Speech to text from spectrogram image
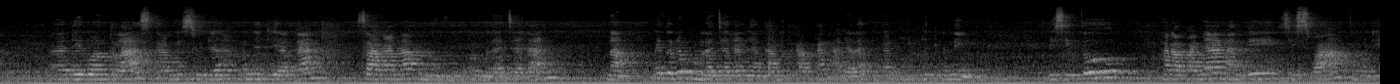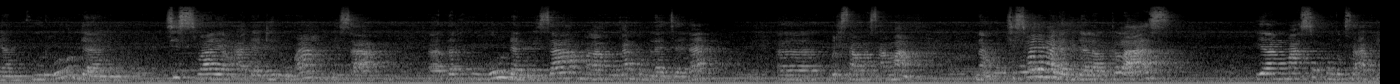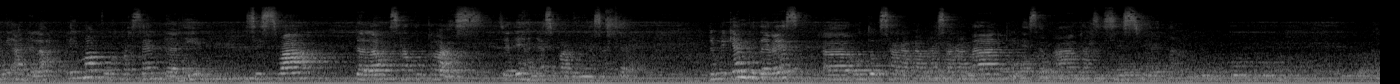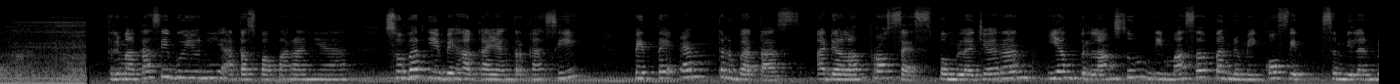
eh, di ruang kelas kami sudah menyediakan sarana pendukung pembelajaran. Nah, metode pembelajaran yang kami terapkan adalah dengan hybrid learning. Di situ harapannya nanti siswa, kemudian guru dan siswa yang ada di rumah bisa uh, terhubung dan bisa melakukan pembelajaran uh, bersama-sama. Nah, siswa yang ada di dalam kelas yang masuk untuk saat ini adalah 50% dari siswa dalam satu kelas. Jadi hanya separuhnya saja. Demikian Bu Teres uh, untuk sarana prasarana di SMA Narsisis Wireta. Terima kasih Bu Yuni atas paparannya. Sobat YBHK yang terkasih, PTM terbatas adalah proses pembelajaran yang berlangsung di masa pandemi COVID-19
